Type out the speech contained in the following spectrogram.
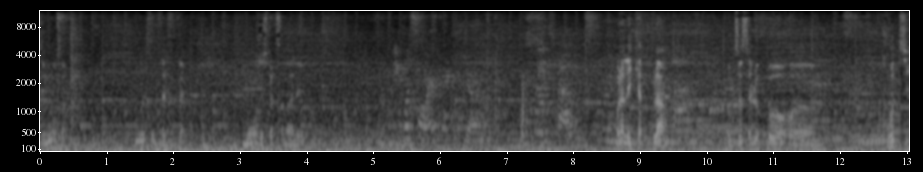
C'est bon ça? Ouais, c'est Tout à fait. Bon, j'espère que ça va aller. Voilà les quatre plats. Donc ça c'est le porc euh, rôti.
